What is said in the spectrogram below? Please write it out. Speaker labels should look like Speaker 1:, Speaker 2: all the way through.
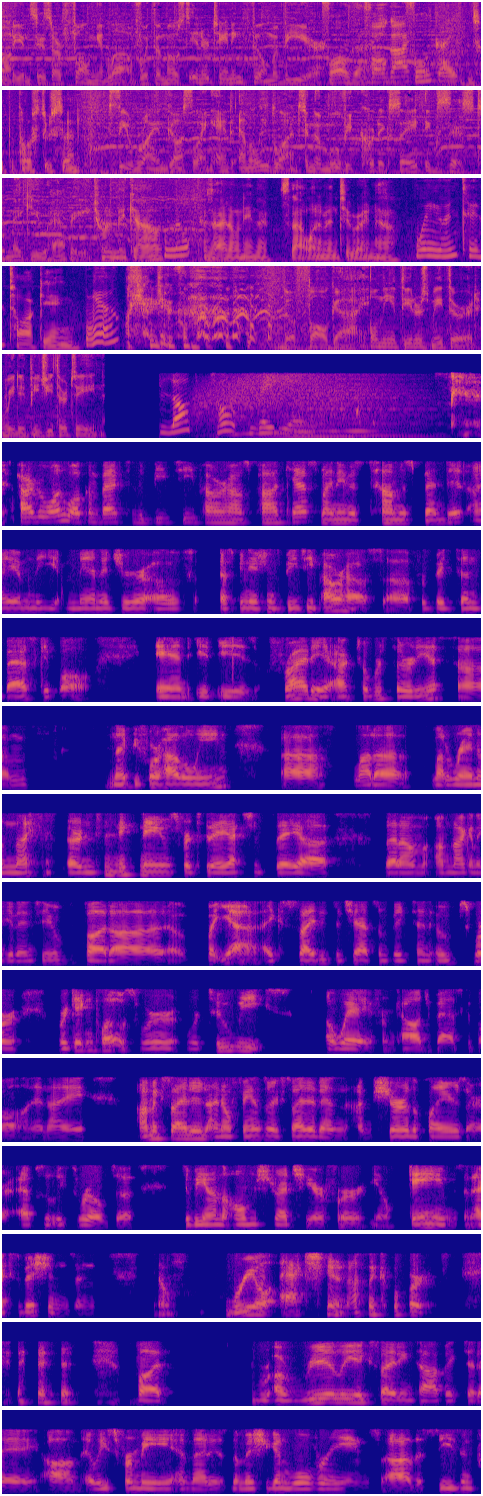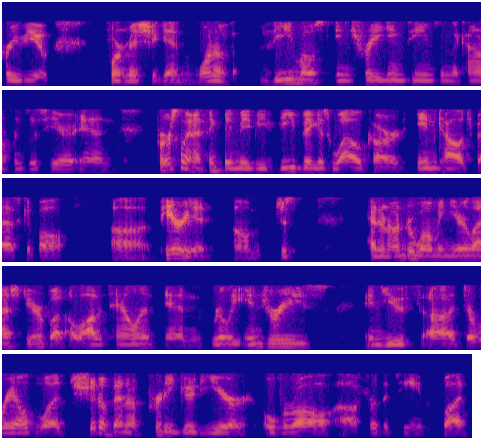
Speaker 1: Audiences are falling in love with the most entertaining film of the year.
Speaker 2: Fall guy.
Speaker 3: Fall guy.
Speaker 4: Fall guy.
Speaker 2: That's what the poster said.
Speaker 1: See Ryan Gosling and Emily Blunt in the movie critics say exists to make you happy.
Speaker 2: Trying to make it out?
Speaker 4: Nope.
Speaker 2: Because I don't either. It's not what I'm into right now.
Speaker 4: What are you into?
Speaker 2: Talking.
Speaker 4: Yeah.
Speaker 1: The Fall Guy. Only in theaters May 3rd. Rated PG-13.
Speaker 5: Blog Talk Radio.
Speaker 6: Hi, everyone. Welcome back to the BT Powerhouse podcast. My name is Thomas Beindit. I am the manager of SB Nation's BT Powerhouse uh, for Big Ten basketball. And it is Friday, October 30th, um, night before Halloween. Uh, a lot of a lot of random night or nicknames for today, I should say, uh, that I'm I'm not going to get into. But uh, but yeah, excited to chat some Big Ten hoops. We're we're getting close. We're we're two weeks away from college basketball, and I I'm excited. I know fans are excited, and I'm sure the players are absolutely thrilled to to be on the home stretch here for you know games and exhibitions and you know real action on the court. but a really exciting topic today, um, at least for me, and that is the Michigan Wolverines, uh, the season preview for Michigan, one of the most intriguing teams in the conference this year. And personally, I think they may be the biggest wild card in college basketball, uh, period. Um, just had an underwhelming year last year, but a lot of talent and really injuries and youth uh, derailed what should have been a pretty good year overall uh, for the team. But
